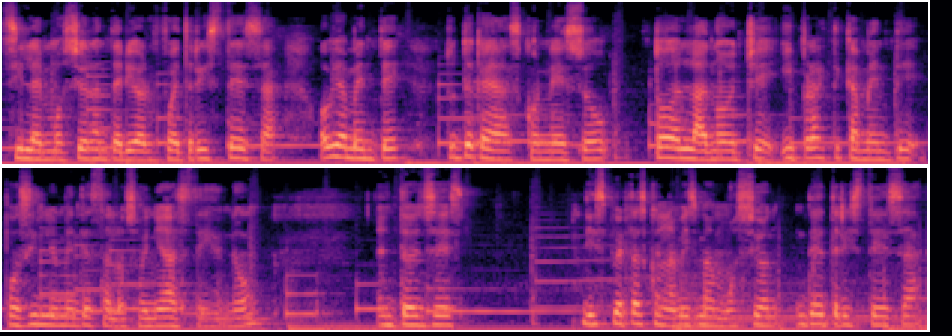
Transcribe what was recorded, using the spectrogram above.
Si la emoción anterior fue tristeza, obviamente tú te quedas con eso toda la noche y prácticamente posiblemente hasta lo soñaste, ¿no? Entonces despiertas con la misma emoción de tristeza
